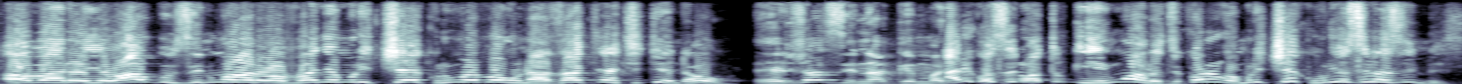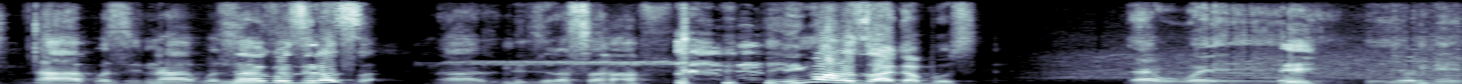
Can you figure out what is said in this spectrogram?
abareyo baguze intwaro bavanye muri ceke urimo bavuga ngo ntazakina kigenda wowe ejo zinage mari ariko sinatubwiye intwaro zikorerwa muri ceke uburyo ziba zimeze? Ntabwo zi- ntabwo zi- ntabwo zirasa. Ntizirasa hafi. Intwaro za gabosi ewe. Eh. iyo ni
